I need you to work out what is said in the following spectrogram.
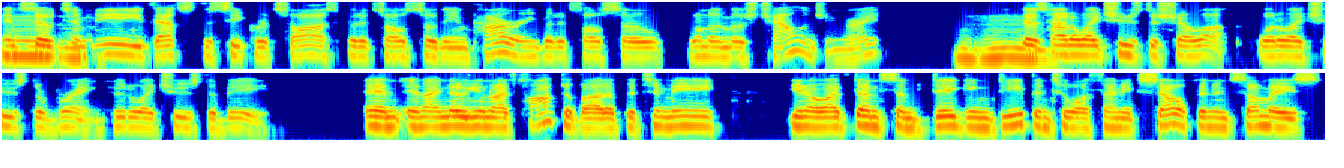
And mm-hmm. so to mm-hmm. me, that's the secret sauce, but it's also the empowering, but it's also one of the most challenging, right? Mm-hmm. Because how do I choose to show up? What do I choose to bring? Who do I choose to be? And and I know you and I've talked about it, but to me, you know, I've done some digging deep into authentic self. And in some ways,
